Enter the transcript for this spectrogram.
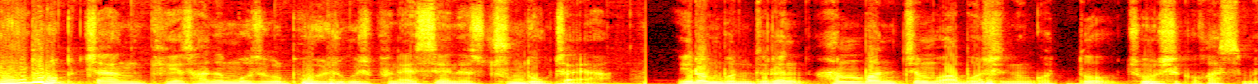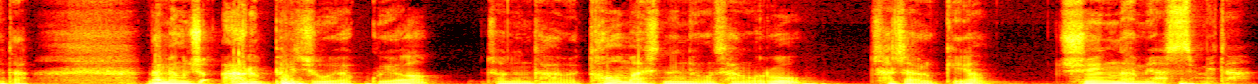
남부럽지 않게 사는 모습을 보여주고 싶은 SNS 중독자야. 이런 분들은 한 번쯤 와보시는 것도 좋으실 것 같습니다. 남양주 아르페지오였고요. 저는 다음에 더 맛있는 영상으로 찾아올게요. 주행남이었습니다.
